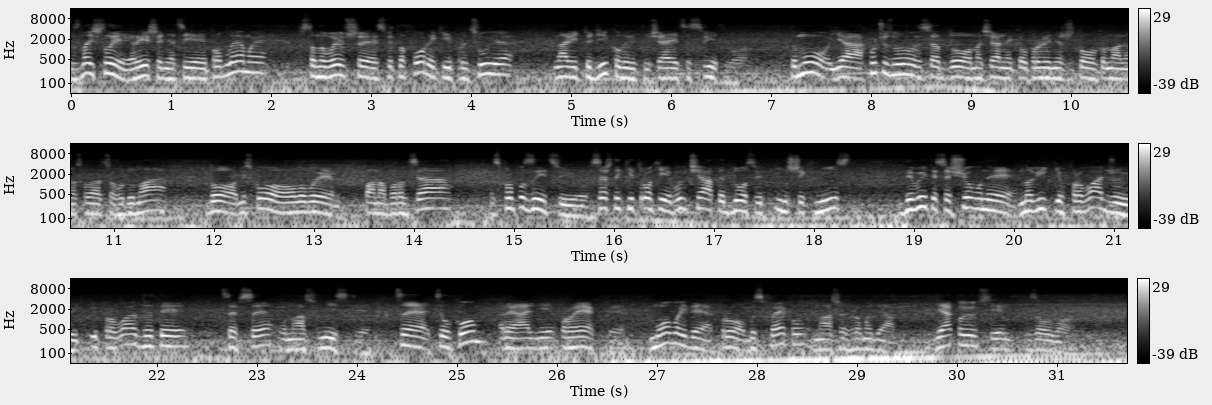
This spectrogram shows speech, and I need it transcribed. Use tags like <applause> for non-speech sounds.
знайшли рішення цієї проблеми, встановивши світлофор, який працює навіть тоді, коли відключається світло. Тому я хочу звернутися до начальника управління житлово-комунального господарства Годуна, до міського голови пана Боровця з пропозицією все ж таки трохи вивчати досвід інших міст, дивитися, що вони новітні впроваджують, і впроваджувати це все у нас в місті. Це цілком реальні проекти. Мова йде про безпеку наших громадян. Дякую всім за увагу.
